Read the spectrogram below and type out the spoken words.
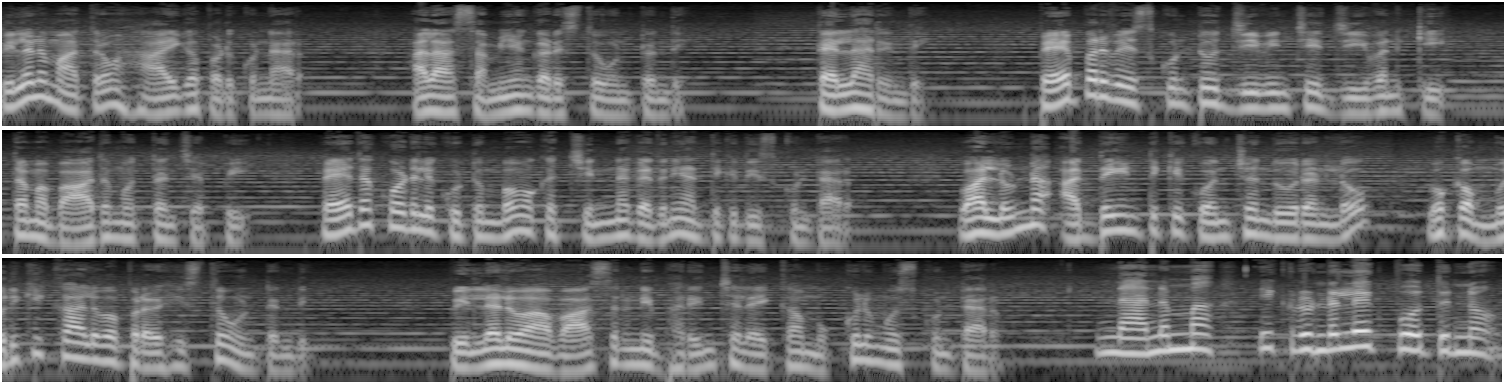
పిల్లలు మాత్రం హాయిగా పడుకున్నారు. అలా సమయం గడుస్తూ ఉంటుంది. తెల్లారింది. పేపర్ వేసుకుంటూ జీవించే జీవన్కి తమ బాధ మొత్తం చెప్పి పేద కోడలి కుటుంబం ఒక చిన్న గదిని అద్దెకి తీసుకుంటారు. వాళ్ళున్న అద్దె ఇంటికి కొంచెం దూరంలో ఒక మురికి కాలువ ప్రవహిస్తూ ఉంటుంది. పిల్లలు ఆ వాసనని భరించలేక ముక్కులు మూసుకుంటారు. నానమ్మ ఇక్కడ ఉండలేకపోతున్నాం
